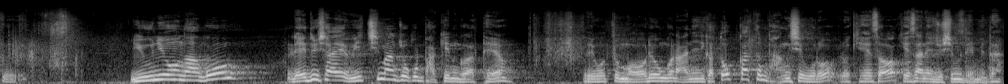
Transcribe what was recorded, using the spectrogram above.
그 유니온하고 레드샤의 위치만 조금 바뀌는 것 같아요. 이것도 뭐 어려운 건 아니니까 똑같은 방식으로 이렇게 해서 계산해 주시면 됩니다.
